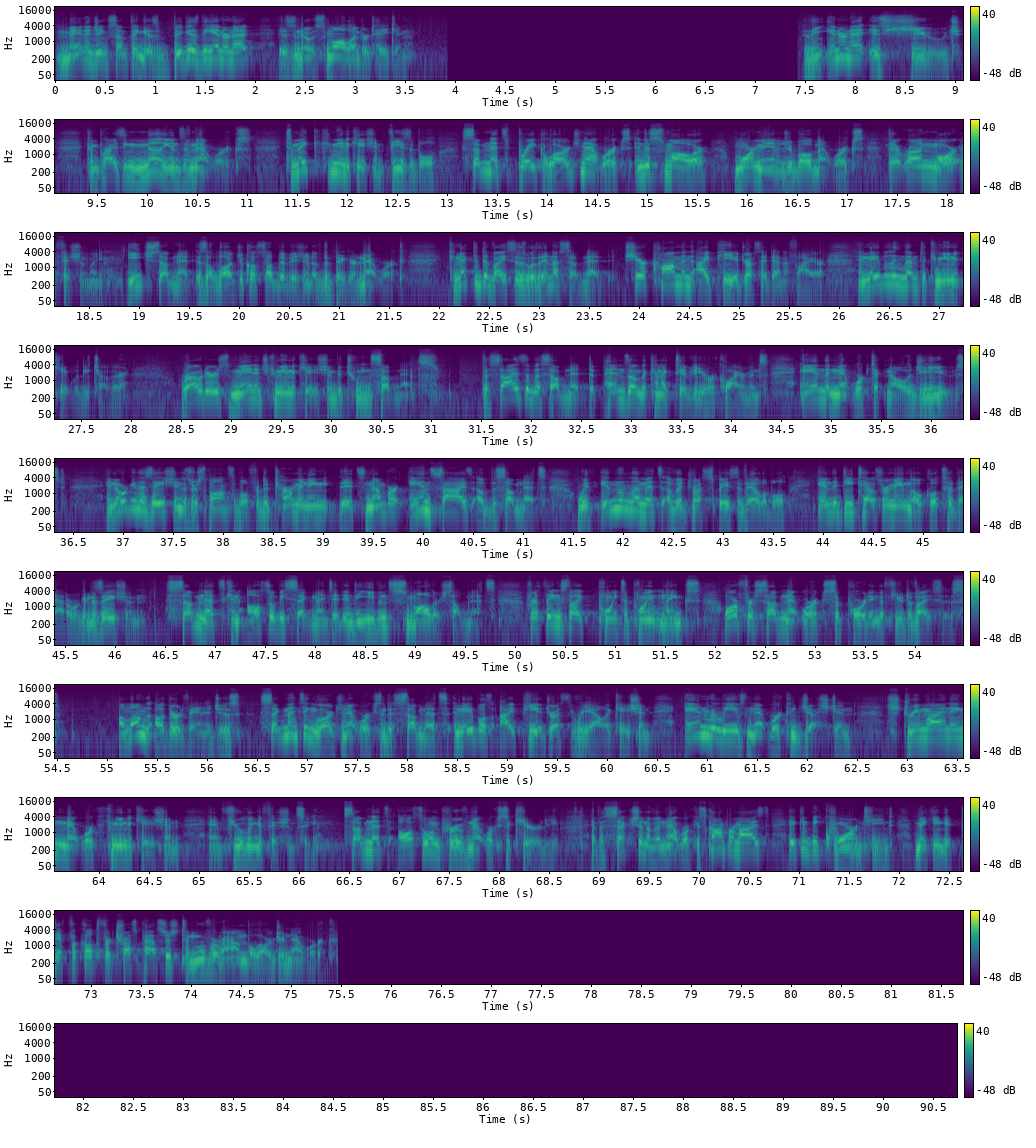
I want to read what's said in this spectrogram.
Managing something as big as the internet is no small undertaking. The internet is huge, comprising millions of networks. To make communication feasible, subnets break large networks into smaller, more manageable networks that run more efficiently. Each subnet is a logical subdivision of the bigger network. Connected devices within a subnet share common IP address identifier, enabling them to communicate with each other. Routers manage communication between subnets. The size of a subnet depends on the connectivity requirements and the network technology used. An organization is responsible for determining its number and size of the subnets within the limits of address space available, and the details remain local to that organization. Subnets can also be segmented into even smaller subnets for things like point-to-point -point links or for subnetworks supporting a few devices. Among other advantages, segmenting large networks into subnets enables IP address reallocation and relieves network congestion, streamlining network communication and fueling efficiency. Subnets also improve network security. If a section of a network is compromised, it can be quarantined, making it difficult for trespassers to move around the larger network.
